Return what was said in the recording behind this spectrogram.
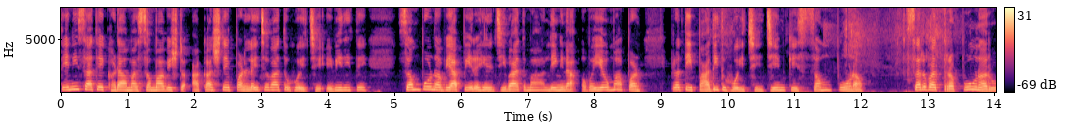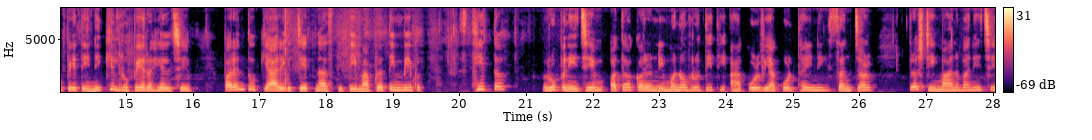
તેની સાથે ઘડામાં સમાવિષ્ટ આકાશને પણ લઈ જવાતું હોય છે. એવી રીતે સંપૂર્ણ વ્યાપી રહેલ જીવાતમાં લિંગના અવયવમાં પણ પ્રતિપાદિત હોય છે. જેમ કે સંપૂર્ણ, સર્વત્ર પૂર્ણ રૂપે તે નિખિલ રૂપે રહેલ છે. પરંતુ ક્યારેક ચેતના સ્થિતિમાં પ્રતિબિંબ સ્થિત રૂપની જેમ અધકરણની મનોવૃત્તિથી આકુળ વ્યાકુળ થઈને સંચળ દ્રષ્ટિમાન બને છે.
